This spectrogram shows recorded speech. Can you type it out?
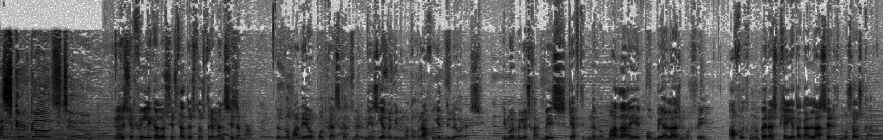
Oscar goes to. Φίλες και φίλοι, καλώς ήρθατε στο Stream and Cinema, το εβδομαδιαίο podcast καθημερινής για τον κινηματογράφο και την τηλεόραση. Είμαι ο Εμίλιος Χαρμπής και αυτή την εβδομάδα η εκπομπή αλλάζει μορφή, αφού έχουμε περάσει πια για τα καλά σε ρυθμούς Όσκαρ.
